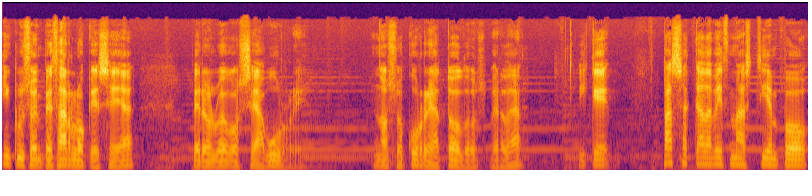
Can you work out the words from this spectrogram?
incluso empezar lo que sea, pero luego se aburre. Nos ocurre a todos, ¿verdad? Y que pasa cada vez más tiempo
